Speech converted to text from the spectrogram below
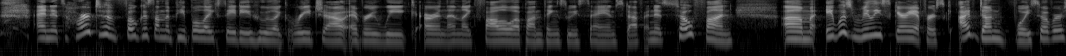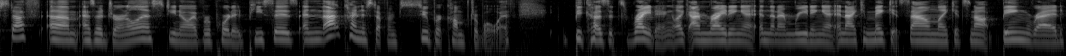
and it's hard to focus on the people like Sadie who like reach out every week or and then like follow up on things we say and stuff. And it's so fun. Um, it was really scary at first. I've done voiceover stuff um, as a journalist. You know, I've reported pieces and that kind of stuff. I'm super comfortable with because it's writing. Like I'm writing it and then I'm reading it and I can make it sound like it's not being read.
